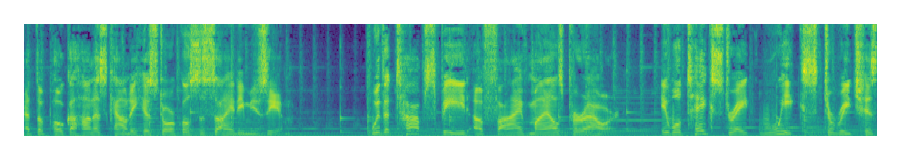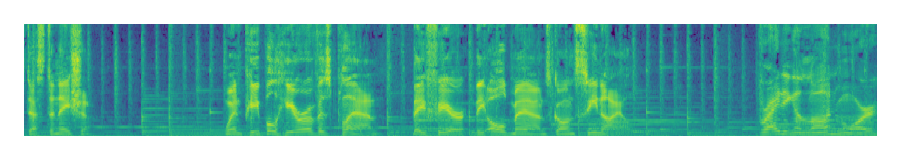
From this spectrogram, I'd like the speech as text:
at the Pocahontas County Historical Society Museum. With a top speed of 5 miles per hour, it will take Straight weeks to reach his destination. When people hear of his plan, they fear the old man's gone senile. Riding a lawnmower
